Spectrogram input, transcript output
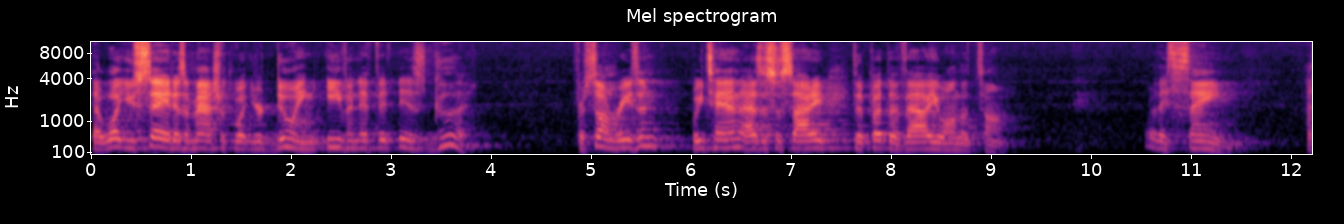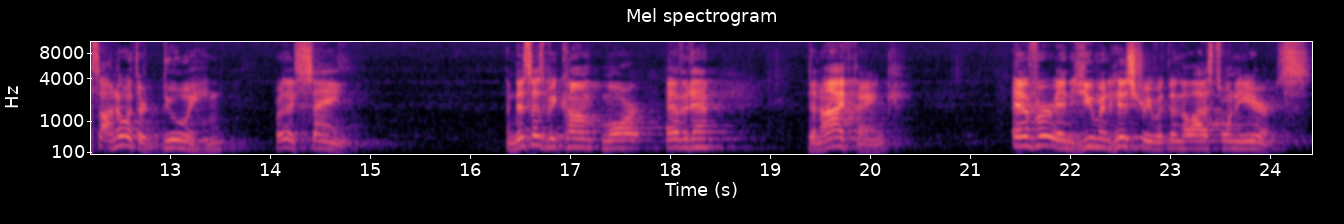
That what you say doesn't match with what you're doing, even if it is good. For some reason, we tend, as a society, to put the value on the tongue. What are they saying? I, saw, I know what they're doing. What are they saying? And this has become more evident than I think ever in human history within the last 20 years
